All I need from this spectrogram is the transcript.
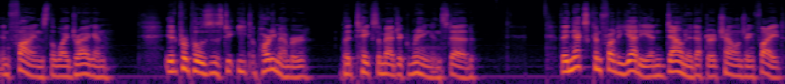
and finds the White Dragon. It proposes to eat a party member, but takes a magic ring instead. They next confront a Yeti and down it after a challenging fight.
